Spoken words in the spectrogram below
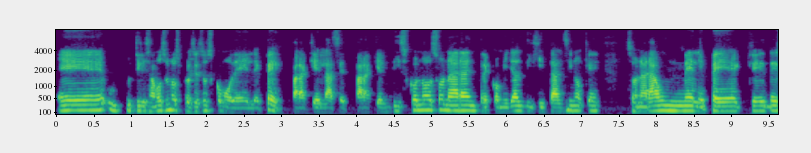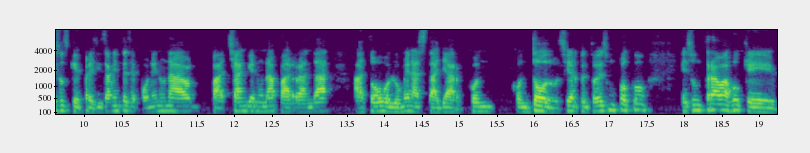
eh, utilizamos unos procesos como de LP para que, la, para que el disco no sonara entre comillas digital, sino que sonara un LP que de esos que precisamente se pone en una pachanga, en una parranda a todo volumen a estallar con con todo, ¿cierto? Entonces un poco es un trabajo que,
